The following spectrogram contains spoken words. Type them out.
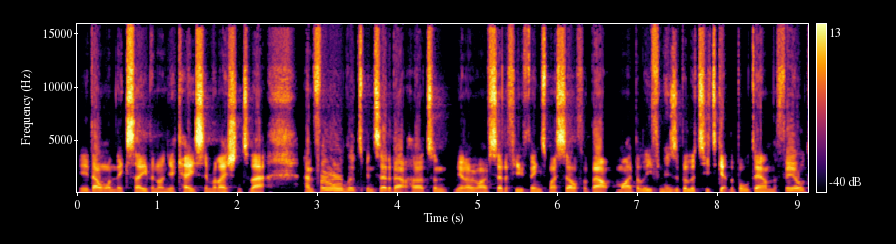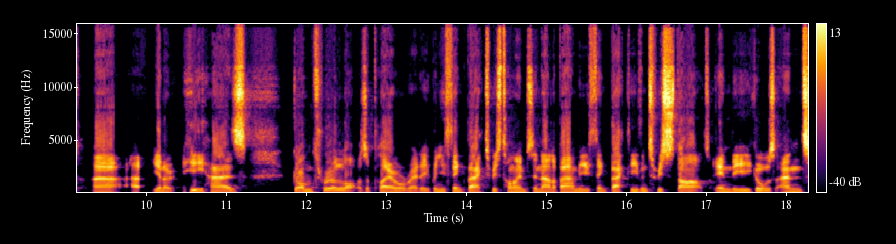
You don't want Nick Saban on your case in relation to that. And for all that's been said about Hurts, and you know, I've said a few things myself about my belief in his ability to get the ball down the field. Uh, uh, you know, he has gone through a lot as a player already. When you think back to his times in Alabama, you think back even to his start in the Eagles, and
